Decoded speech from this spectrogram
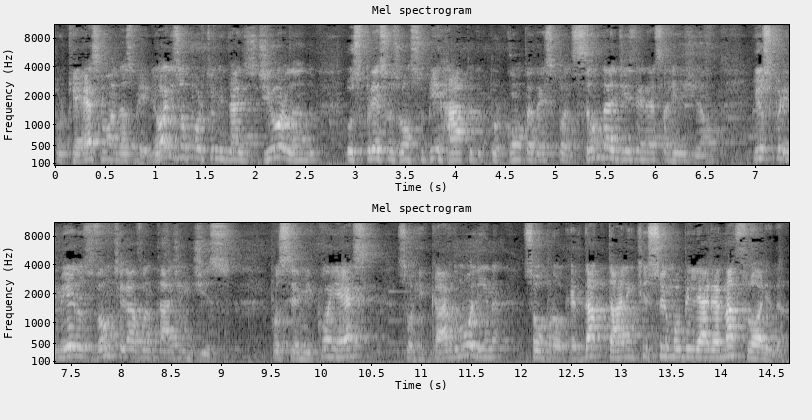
porque essa é uma das melhores oportunidades de Orlando. Os preços vão subir rápido por conta da expansão da Disney nessa região e os primeiros vão tirar vantagem disso. Você me conhece, Sou Ricardo Molina, sou broker da Talent e sua imobiliária na Flórida.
